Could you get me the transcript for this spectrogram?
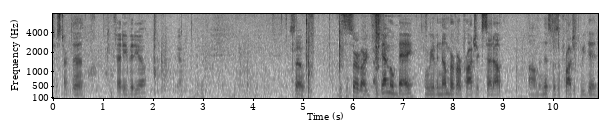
Just start the confetti video. Yeah. Maybe. So this is sort of our, our demo bay where we have a number of our projects set up. Um, and this was a project we did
